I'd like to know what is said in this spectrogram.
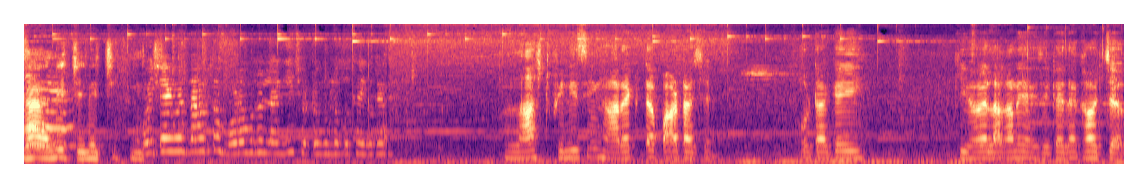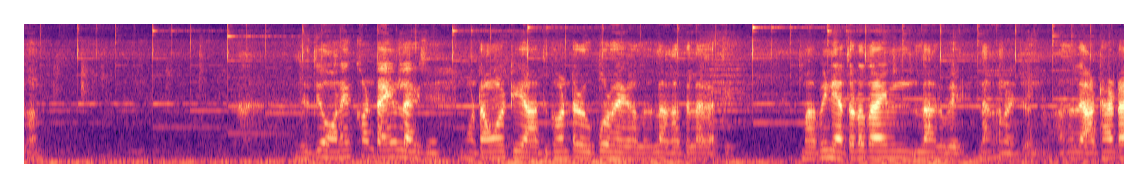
হ্যাঁ নিচ্ছি নিচ্ছি ওইটা একবার দাও তো বড়গুলো লাগিয়ে ছোটগুলো কোথায় কোথায় লাস্ট ফিনিশিং আর একটা পার্ট আছে। ওটাকেই কীভাবে লাগানো যায় সেটাই দেখা হচ্ছে এখন। যদিও অনেকক্ষণ টাইম লাগছে, মোটামুটি আধ ঘণ্টার উপর হয়ে গেল লাগাতে লাগাতে। ভাবিনি এতটা টাইম লাগবে লাগানোর জন্য। আসলে আঠাটা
